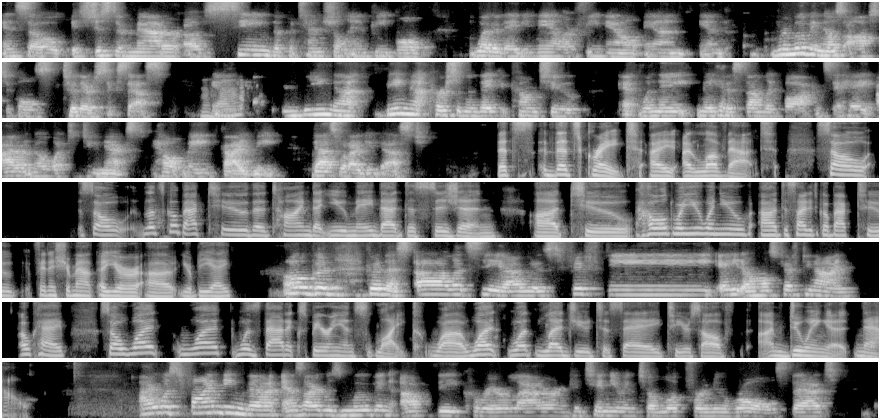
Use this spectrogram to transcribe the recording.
And so it's just a matter of seeing the potential in people, whether they be male or female, and, and removing those obstacles to their success. Mm-hmm. And, and being that being that person that they could come to when they may hit a stumbling block and say, Hey, I don't know what to do next. Help me, guide me. That's what I do best. That's that's great. I I love that. So so let's go back to the time that you made that decision uh, to how old were you when you uh, decided to go back to finish your math, uh, your uh, your BA? Oh, good goodness. Uh, let's see. I was 58, almost 59. Okay. So what what was that experience like? Uh, what what led you to say to yourself, I'm doing it now? I was finding that as I was moving up the career ladder and continuing to look for new roles, that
